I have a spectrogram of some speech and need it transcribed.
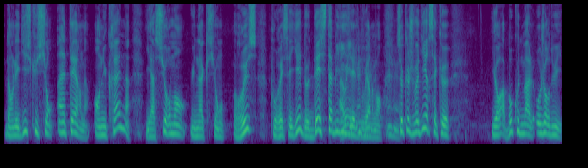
dans les discussions internes en Ukraine, il y a sûrement une action russe pour essayer de déstabiliser ah le gouvernement. Mm-hmm. Ce que je veux dire, c'est que il y aura beaucoup de mal aujourd'hui,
